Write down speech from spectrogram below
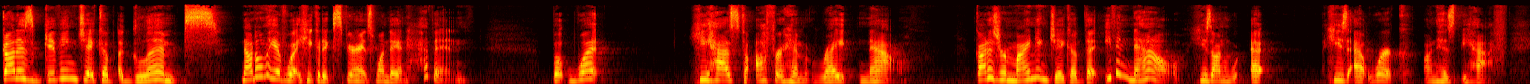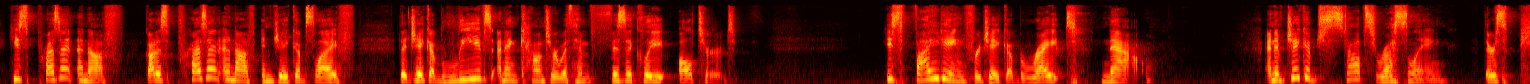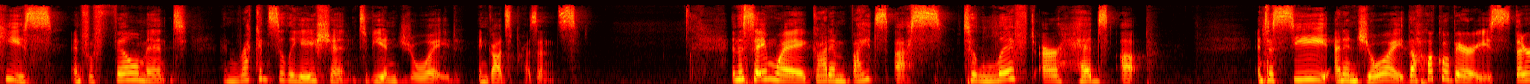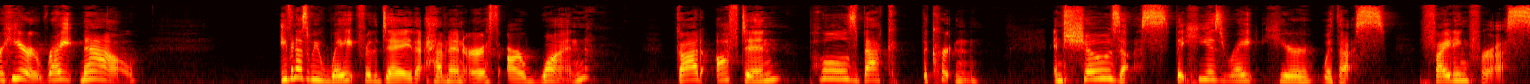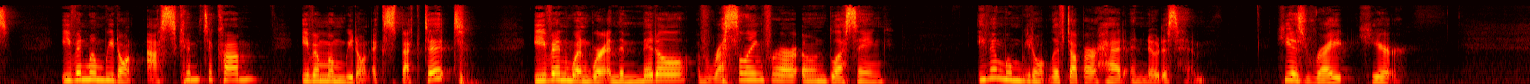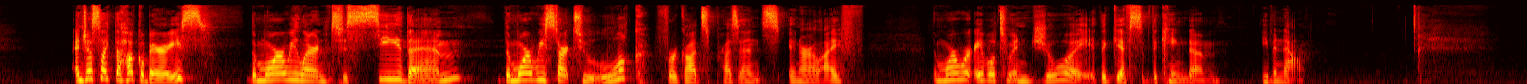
God is giving Jacob a glimpse, not only of what he could experience one day in heaven, but what he has to offer him right now. God is reminding Jacob that even now he's, on, he's at work on his behalf. He's present enough. God is present enough in Jacob's life that Jacob leaves an encounter with him physically altered. He's fighting for Jacob right now. And if Jacob stops wrestling, there's peace and fulfillment and reconciliation to be enjoyed in God's presence. In the same way, God invites us to lift our heads up and to see and enjoy the huckleberries that are here right now. Even as we wait for the day that heaven and earth are one, God often pulls back the curtain and shows us that He is right here with us, fighting for us, even when we don't ask Him to come, even when we don't expect it, even when we're in the middle of wrestling for our own blessing, even when we don't lift up our head and notice Him. He is right here. And just like the huckleberries, the more we learn to see them, the more we start to look for God's presence in our life, the more we're able to enjoy the gifts of the kingdom, even now.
